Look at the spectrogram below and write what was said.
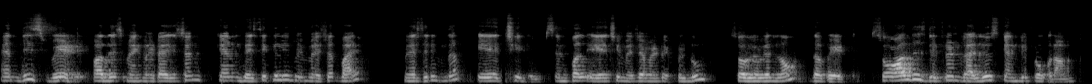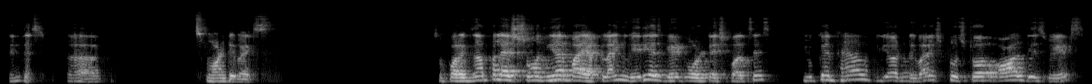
And this weight or this magnetization can basically be measured by measuring the AHE loop, simple AHE measurement if we do, so we will know the weight. So all these different values can be programmed in this uh, small device. So for example, as shown here by applying various gate voltage pulses, you can have your device to store all these weights,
